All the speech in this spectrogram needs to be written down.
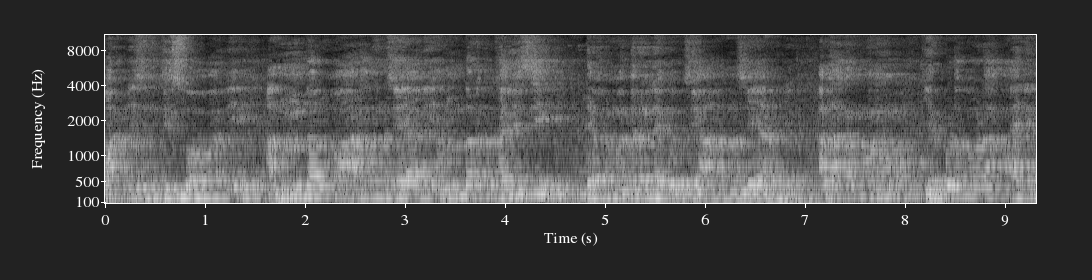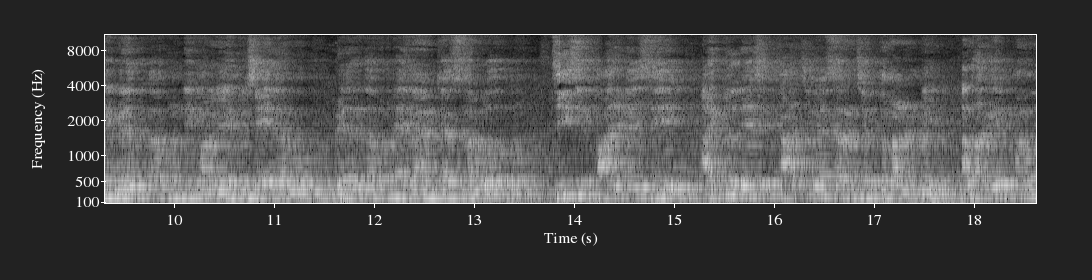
బాప్టిజం తీసుకోవాలి అందరూ ఆరాధన చేయాలి అందరూ కలిసి దేవుని మందిరంలోకి వచ్చి ఆరాధన చేయాలండి అలాగా మనం ఎప్పుడు కూడా ఆయనకి వేరుగా ఉండి మనం ఏమి చేయలేము వేరుగా ఉండి ఆయన ఏం చేస్తున్నాడు? తీసి పారివేసి అగ్గులు వేసి కాల్చి వేస్తారని చెప్తున్నాడండి. అలాగే మనం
